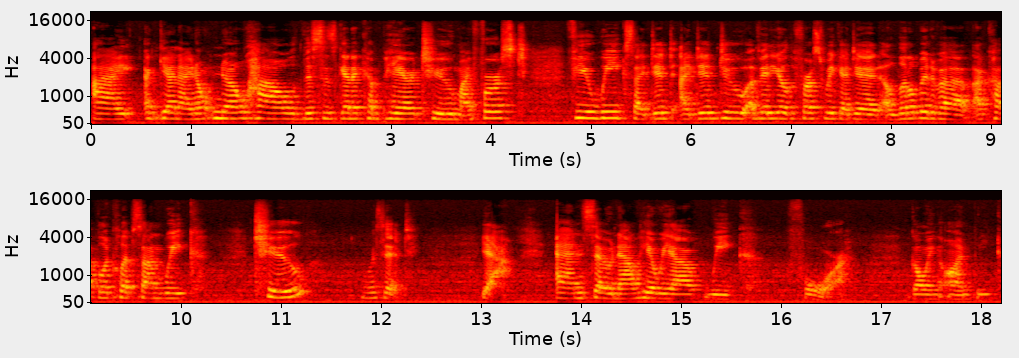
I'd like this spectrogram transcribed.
I, again, I don't know how this is gonna compare to my first few weeks. I did, I did do a video the first week. I did a little bit of a, a couple of clips on week two. Was it? Yeah. And so now here we are, week four, going on week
